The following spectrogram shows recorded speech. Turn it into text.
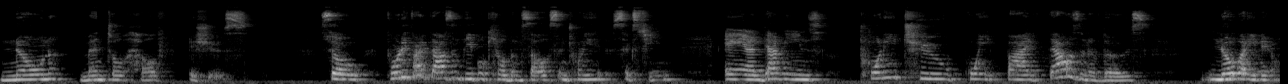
known mental health issues. So 45,000 people killed themselves in 2016, and that means 22.5 thousand of those, nobody knew.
